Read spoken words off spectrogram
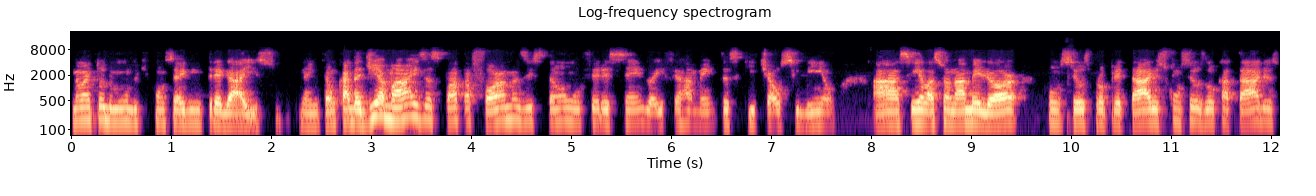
não é todo mundo que consegue entregar isso, né? Então, cada dia mais as plataformas estão oferecendo aí ferramentas que te auxiliam a se relacionar melhor com seus proprietários, com seus locatários,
